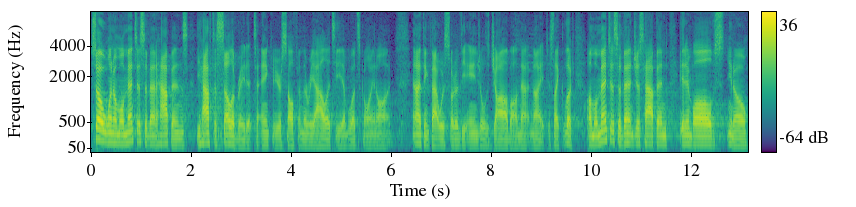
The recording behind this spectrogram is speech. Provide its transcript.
So, when a momentous event happens, you have to celebrate it to anchor yourself in the reality of what's going on. And I think that was sort of the angel's job on that night. It's like, look, a momentous event just happened. It involves, you know,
